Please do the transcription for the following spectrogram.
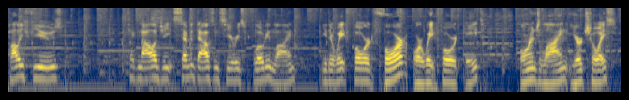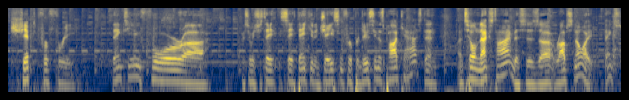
Polyfuse Technology 7000 series floating line, either weight forward 4 or weight forward 8. Orange line, your choice, shipped for free. Thank you for, uh, so we should say, say thank you to Jason for producing this podcast. And until next time, this is uh, Rob Snowhite. Thanks.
